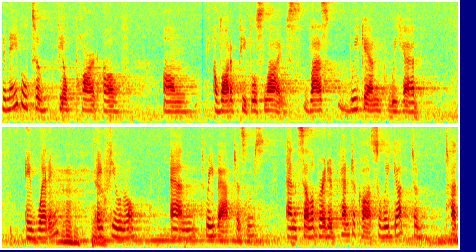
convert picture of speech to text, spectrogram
been able to feel part of um, a lot of people's lives. Last weekend, we had a wedding, a funeral, and three baptisms, and celebrated Pentecost. So we got to touch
